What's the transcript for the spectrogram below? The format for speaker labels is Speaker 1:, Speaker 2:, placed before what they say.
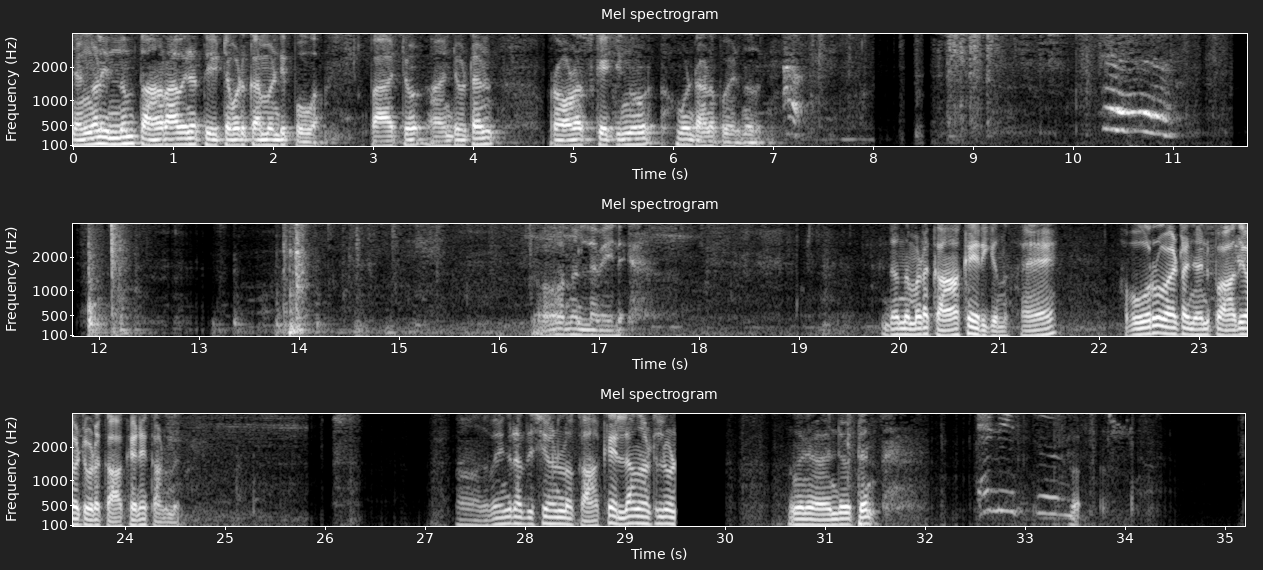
Speaker 1: ഞങ്ങൾ ഇന്നും താറാവിനെ തീറ്റ കൊടുക്കാൻ വേണ്ടി പോവാം. അപ്പോൾ ആറ്റോ റോളർ സ്കേറ്റിംഗ് കൊണ്ടാണ് പോയിരുന്നത്. നല്ല വെയിൽ ഇതാ നമ്മുടെ കാക്ക ഇരിക്കുന്നു ഏ? അപൂർവമായിട്ടാണ് ഞാനിപ്പോൾ ആദ്യമായിട്ട് ഇവിടെ കാക്കേനെ കാണുന്നത്. ആ അത് ഭയങ്കര അതിശയമാണല്ലോ. കാക്ക എല്ലാ നാട്ടിലും അങ്ങനെ ആന്റൂട്ടൻ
